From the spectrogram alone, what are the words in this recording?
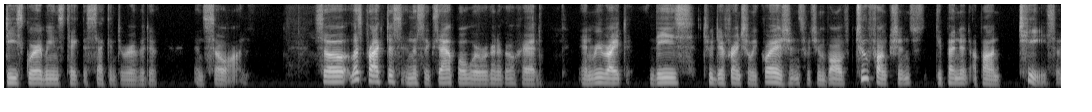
d squared means take the second derivative, and so on. So let's practice in this example where we're going to go ahead and rewrite these two differential equations, which involve two functions dependent upon t. So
